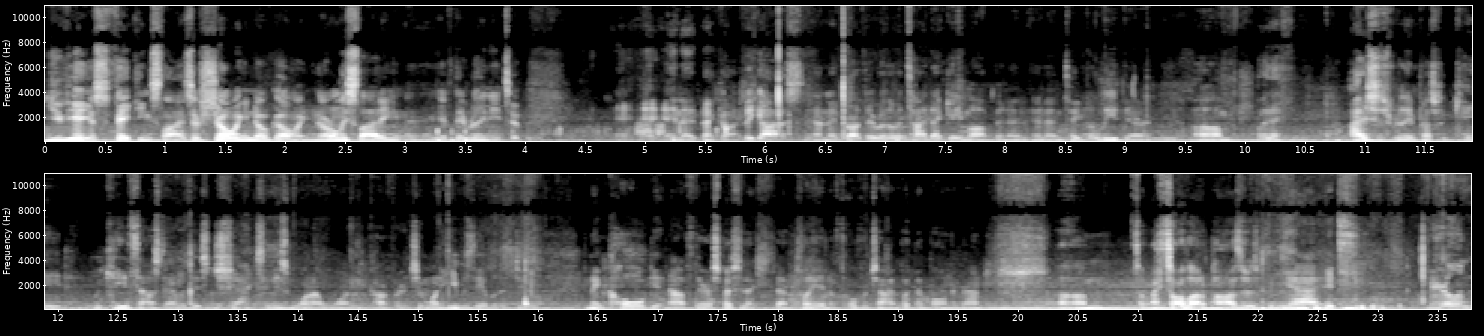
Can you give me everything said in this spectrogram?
Uva is faking slides. They're showing no going. They're only sliding if they really need to. And, and that, got, they got us. And they brought they were able to tie that game up and, then- and then take the lead there. Um, but I, I was just really impressed with Cade, with Cade Saustad with his checks and his one-on-one coverage and what he was able to do. And then Cole getting out there, especially that, that play in overtime, putting the ball on the ground. Um, so I saw a lot of positives, but yeah, it's Maryland.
